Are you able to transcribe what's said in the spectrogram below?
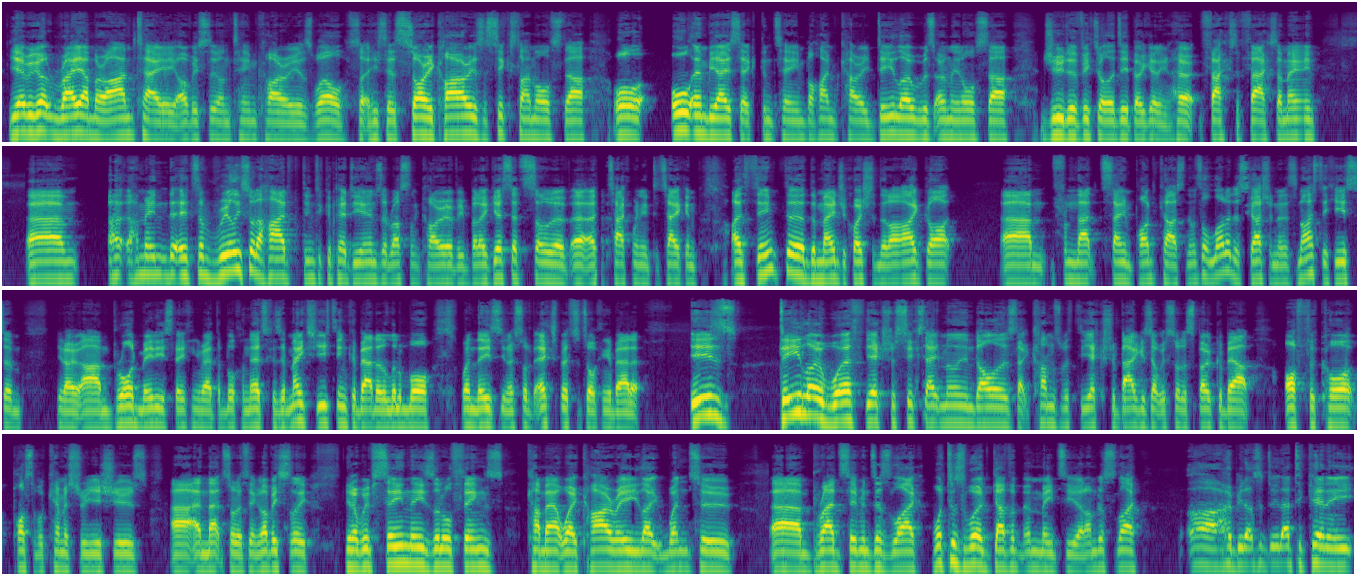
Yeah, we got Ray Amarante obviously on Team Kyrie as well. So he says, sorry, Kyrie is a six time All. All NBA second team behind Curry. D'Lo was only an All Star due to Victor Oladipo getting hurt. Facts are facts. I mean, um, I, I, mean, it's a really sort of hard thing to compare D'Angelo Russell and Kyrie Irving, but I guess that's sort of a attack we need to take. And I think the the major question that I got um, from that same podcast, and there was a lot of discussion, and it's nice to hear some you know, um, broad media speaking about the Brooklyn Nets because it makes you think about it a little more when these, you know, sort of experts are talking about it. Is D'Lo worth the extra six eight million dollars that comes with the extra baggage that we sort of spoke about off the court, possible chemistry issues, uh, and that sort of thing. Obviously, you know we've seen these little things come out where Kyrie like went to uh, Brad Stevens is like, "What does the word government mean to you?" And I'm just like, "Oh, I hope he doesn't do that to Kenny."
